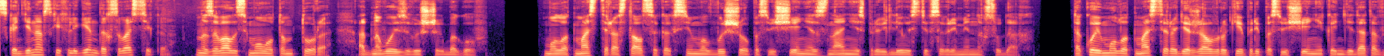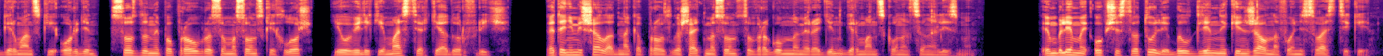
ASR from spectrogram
В скандинавских легендах свастика называлась молотом Тора, одного из высших богов. Молот мастера остался как символ высшего посвящения знания и справедливости в современных судах. Такой молот мастера держал в руке при посвящении кандидата в германский орден, созданный по прообразу масонских лож, его великий мастер Теодор Фрич. Это не мешало, однако, провозглашать масонство врагом номер один германского национализма. Эмблемой общества Тули был длинный кинжал на фоне свастики.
